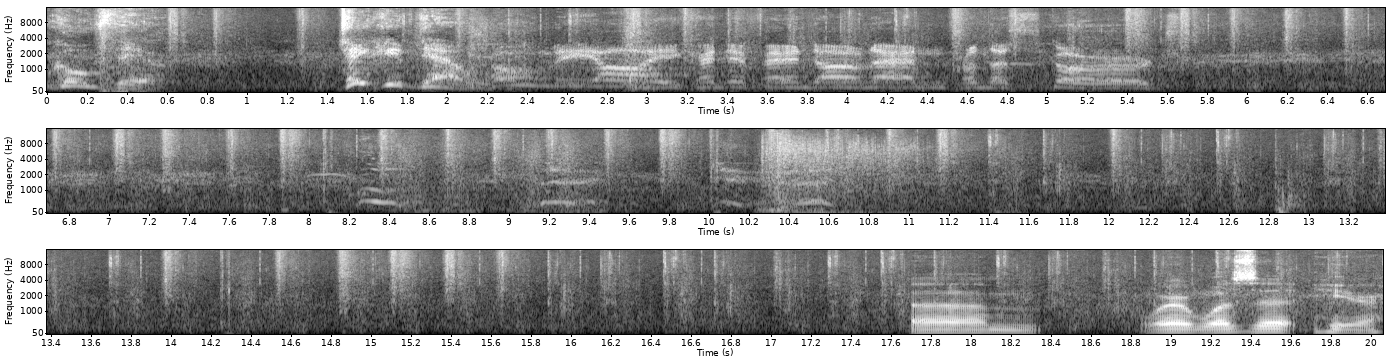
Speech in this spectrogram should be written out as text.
goes there? Um, where was it? Here.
